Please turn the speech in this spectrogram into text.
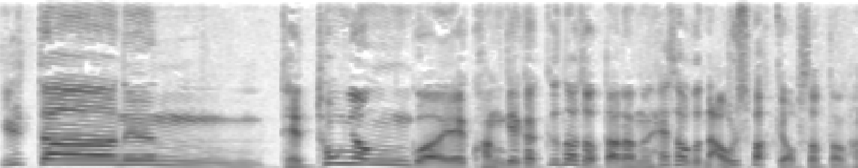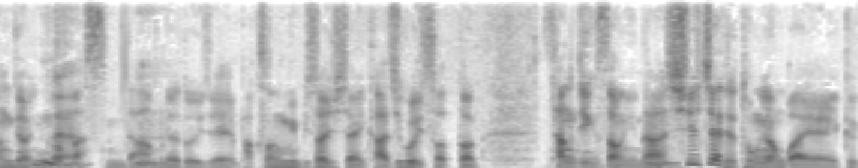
일단은 대통령과의 관계가 끊어졌다라는 해석은 나올 수밖에 없었던 환경인 네. 것 같습니다. 음. 아무래도 이제 박성민 비서실장이 가지고 있었던 상징성이나 음. 실제 대통령과의 그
